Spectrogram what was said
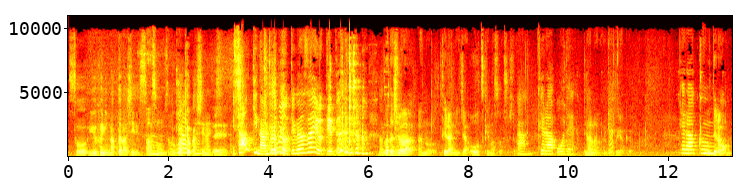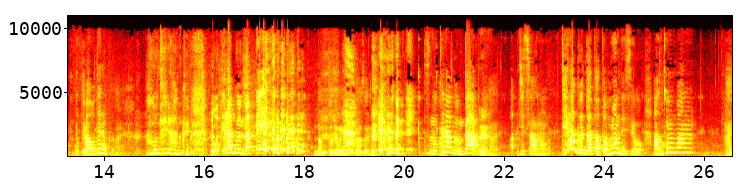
そういう風になったらしいです。あそうなんだ、僕は許可してないです、えさっき何とでも言ってくださいよって言ってたじゃん。私はあのテラにじゃあ「お」をつけますわそしたら。あテラオで。7逆逆。テラ君を？お寺君。お寺あお寺君、はい。お寺君。お寺君だって。なんとでも呼んでくださいね、そのテラ君が、ええ。はい。あ実はあのテラ君だったと思うんですよ。あの本番はい。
